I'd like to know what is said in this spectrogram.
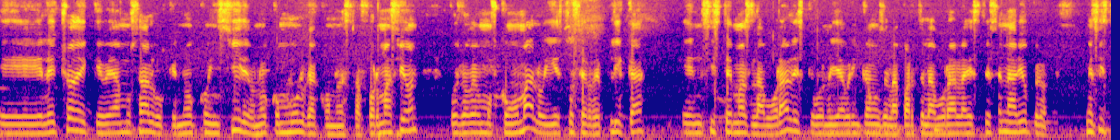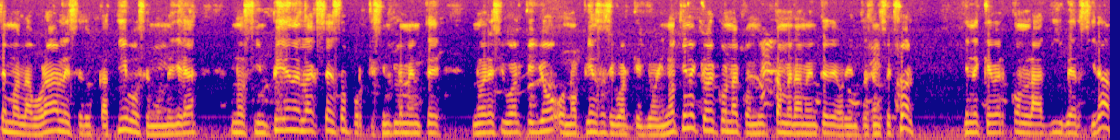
eh, el hecho de que veamos algo que no coincide o no comulga con nuestra formación, pues lo vemos como malo y esto se replica en sistemas laborales, que bueno, ya brincamos de la parte laboral a este escenario, pero en sistemas laborales, educativos, en donde ya nos impiden el acceso porque simplemente no eres igual que yo o no piensas igual que yo. Y no tiene que ver con una conducta meramente de orientación sexual, tiene que ver con la diversidad.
